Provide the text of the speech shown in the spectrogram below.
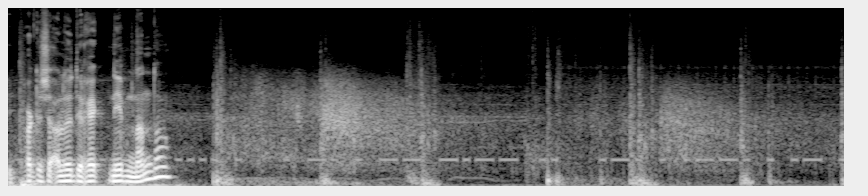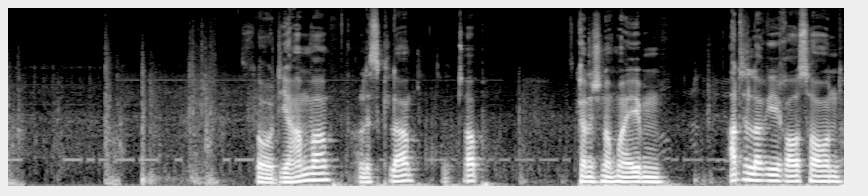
Die packe ich alle direkt nebeneinander. So, die haben wir. Alles klar. Top. Jetzt kann ich nochmal eben Artillerie raushauen.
